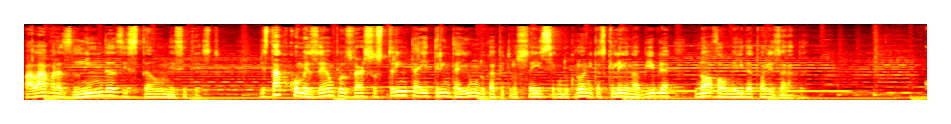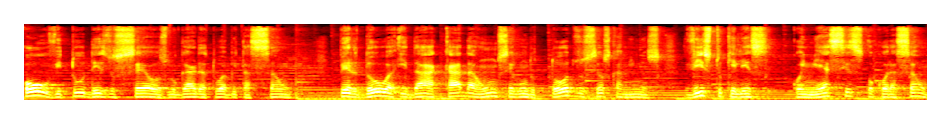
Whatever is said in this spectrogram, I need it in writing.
Palavras lindas estão nesse texto. Destaco como exemplo os versos 30 e 31 do capítulo 6 segundo Crônicas que leio na Bíblia Nova Almeida atualizada. Ouve tu desde os céus, lugar da tua habitação, perdoa e dá a cada um segundo todos os seus caminhos, visto que lhes conheces o coração,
